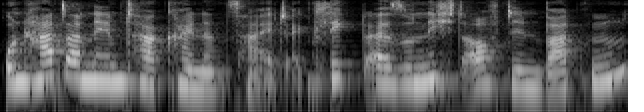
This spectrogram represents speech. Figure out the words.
und hat an dem Tag keine Zeit. Er klickt also nicht auf den Button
